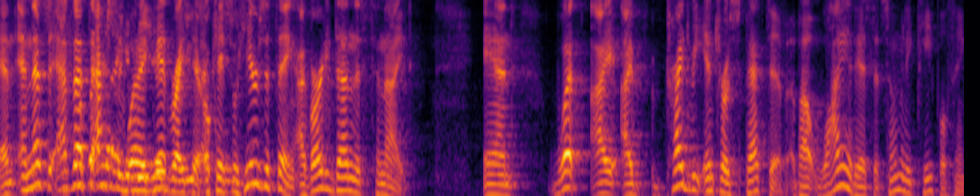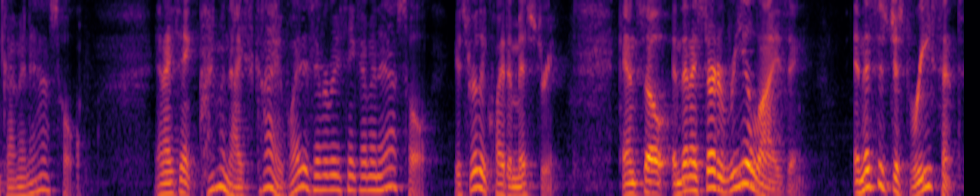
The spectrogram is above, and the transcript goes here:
and and that's that's that actually what I did right there. Okay, so here's the thing. I've already done this tonight, and what I I tried to be introspective about why it is that so many people think I'm an asshole. And I think, I'm a nice guy. Why does everybody think I'm an asshole? It's really quite a mystery. And so, and then I started realizing, and this is just recent,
